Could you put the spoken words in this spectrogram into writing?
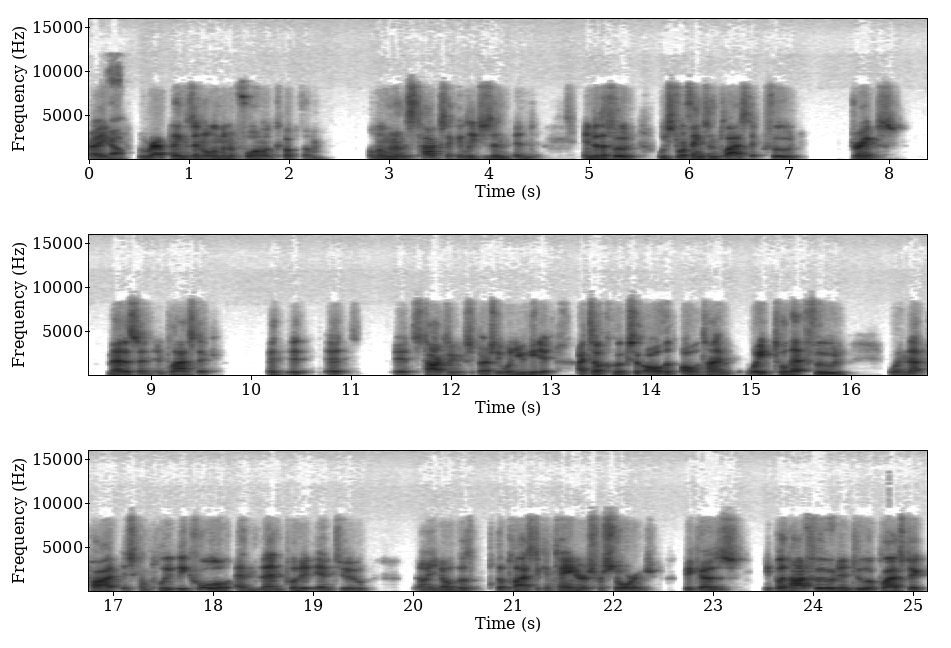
right? Yeah. We wrap things in aluminum foil and cook them. Aluminum is toxic. It leaches in, in into the food. We store things in plastic, food, drinks, medicine in plastic. It it it it's toxic, especially when you heat it. I tell cooks it all the all the time. Wait till that food, when that pot is completely cool, and then put it into, uh, you know, the the plastic containers for storage. Because you put hot food into a plastic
